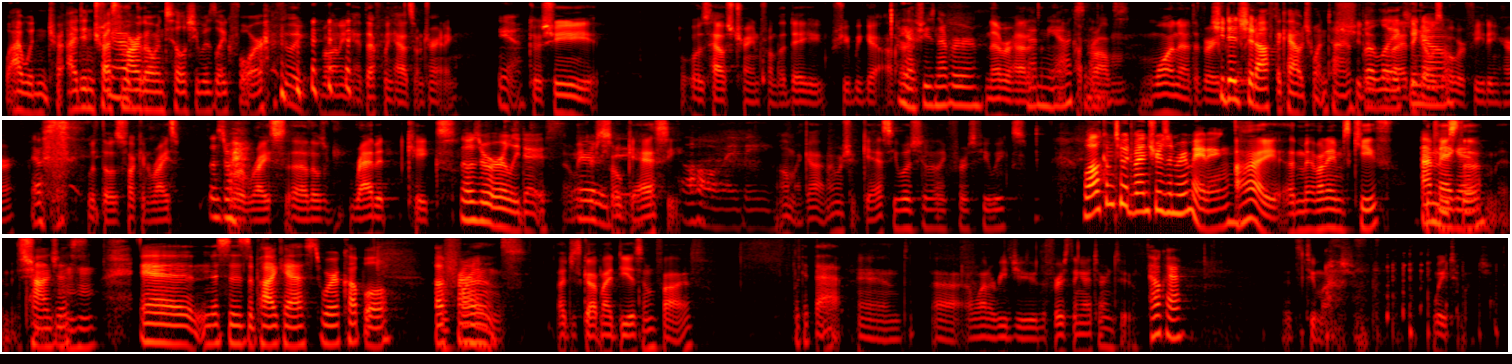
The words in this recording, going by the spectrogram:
I wouldn't. Tr- I didn't trust had Margot until she was like four. I feel like Bonnie had definitely had some training yeah. because she was house trained from the day she we got her. Yeah. She's never. Never had, had a, any a problem. One at the very She did shit off the couch one time, She but did, like but I think you I was overfeeding her was- with those fucking rice those were rice uh, those rabbit cakes. those were early days. That would make her so days. gassy. Oh my baby. Oh my god! I remember how gassy was she like first few weeks? Welcome to Adventures in Roommating. Hi, uh, my name's Keith. I'm Batista. Meghan She- Tonjes, mhm. and this is a podcast. We're a couple of We're friends. I just got my DSM five, Look at that. and uh, I want to read you the first thing I turned to. Okay. It's too much, way too much.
